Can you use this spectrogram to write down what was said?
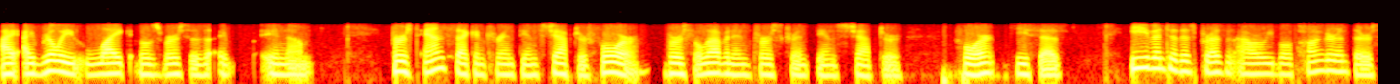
I, I really like those verses in um, First and Second Corinthians chapter four, verse eleven, in First Corinthians chapter four. He says, "Even to this present hour, we both hunger and thirst.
